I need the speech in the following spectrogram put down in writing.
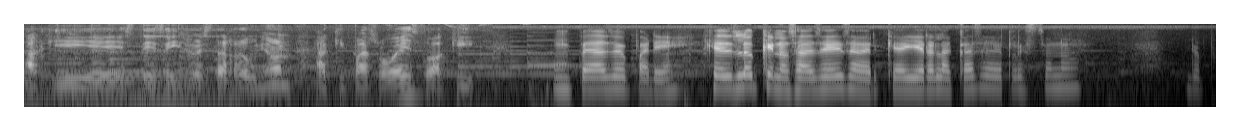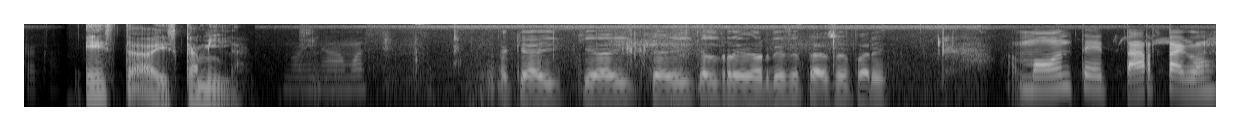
aquí este, se hizo esta reunión, aquí pasó esto, aquí. Un pedazo de pared, que es lo que nos hace saber que ahí era la casa, del resto no. Esta es Camila. No hay nada más. ¿Qué hay, qué hay, qué hay alrededor de ese pedazo de pared? Monte, tártago.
